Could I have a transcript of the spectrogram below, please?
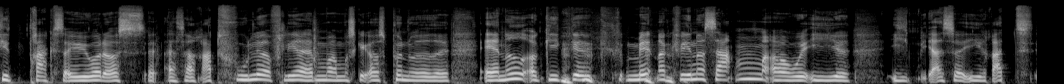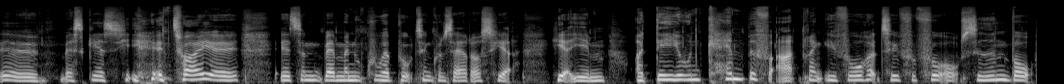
De drak sig i øvrigt også øh, altså ret fulde, og flere af dem var måske også på noget øh, andet, og gik øh, mænd og kvinder sammen, og øh, i, øh, i, altså i ret, øh, hvad skal jeg sige, tøj, øh, øh, sådan, hvad man nu kunne have på til en koncert også her, herhjemme. Og det er jo en kæmpe forandring i forhold til for få år siden, hvor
